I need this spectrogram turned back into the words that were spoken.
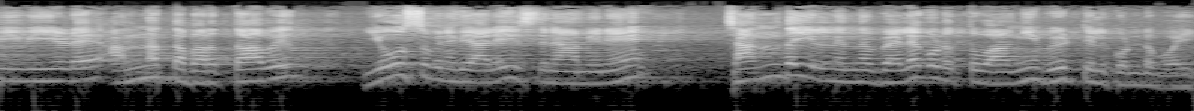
ബീവിയുടെ അന്നത്തെ ഭർത്താവ് യൂസുഫ് നബി അലൈഹി ഇസ്ലാമിനെ ചന്തയിൽ നിന്ന് വില കൊടുത്തു വാങ്ങി വീട്ടിൽ കൊണ്ടുപോയി.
